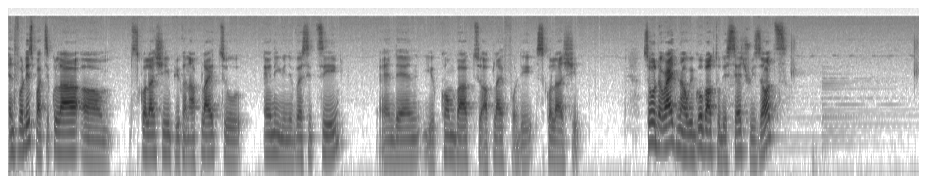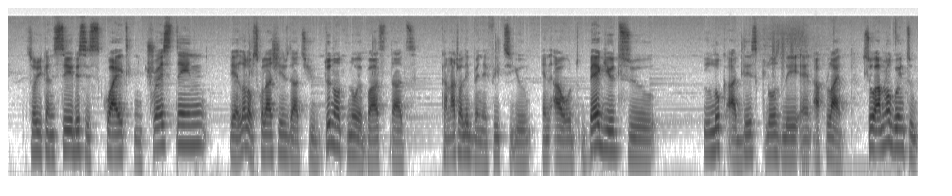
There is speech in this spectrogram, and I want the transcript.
And for this particular um, scholarship you can apply to any university and then you come back to apply for the scholarship. So the, right now we go back to the search results so you can see this is quite interesting. There are a lot of scholarships that you do not know about that can actually benefit you. And i would beg you to look at this closely and apply. So i'm not going to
